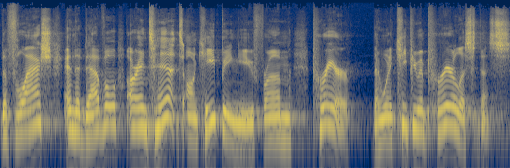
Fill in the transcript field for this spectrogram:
the flesh, and the devil, are intent on keeping you from prayer. They want to keep you in prayerlessness.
